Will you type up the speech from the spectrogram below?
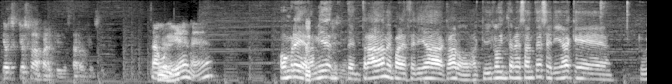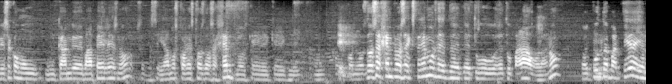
¿Qué os, qué os ha parecido esta reflexión? Está muy bien, ¿eh? Hombre, a mí de, entrada me parecería, claro, aquí lo interesante sería que, que hubiese como un, un cambio de papeles, ¿no? Si- Sigamos con estos dos ejemplos, que, que- que- con, con los dos ejemplos extremos de, de- de tu, de tu parábola, ¿no? El punto de partida y el,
